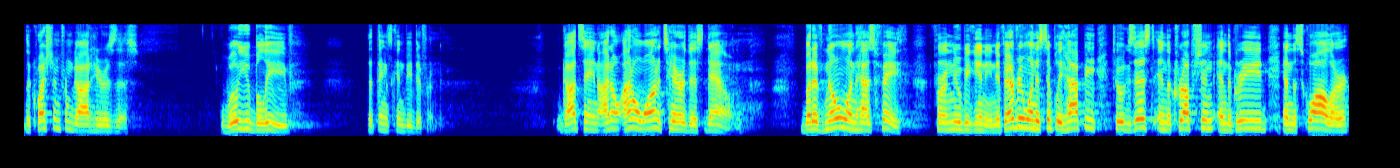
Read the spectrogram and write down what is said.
The question from God here is this Will you believe? That things can be different. God's saying, I don't, I don't want to tear this down. But if no one has faith for a new beginning, if everyone is simply happy to exist in the corruption and the greed and the squalor,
